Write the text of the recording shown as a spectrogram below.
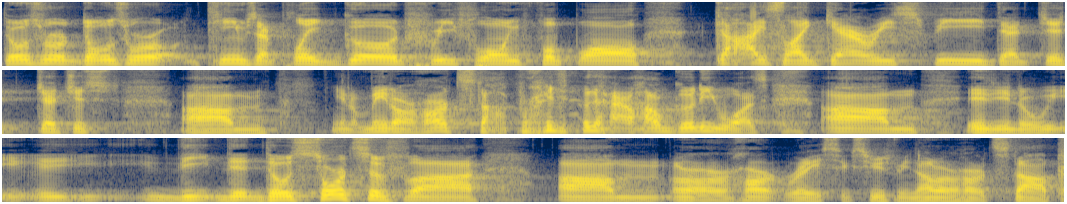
Those were those were teams that played good, free flowing football. Guys like Gary Speed that just that just um, you know made our hearts stop, right? how, how, good he was. Um, you know, the, the, those sorts of. Uh, um, or our heart race, excuse me, not our heart stop.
